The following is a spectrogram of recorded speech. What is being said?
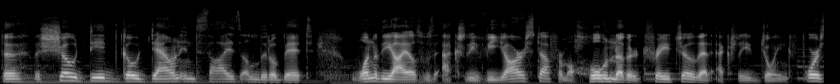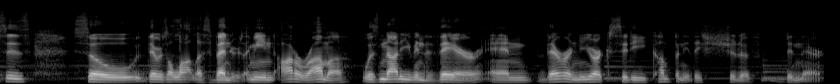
The, the show did go down in size a little bit. One of the aisles was actually VR stuff from a whole nother trade show that actually joined forces. So there was a lot less vendors. I mean, Adorama was not even there, and they're a New York City company. They should have been there.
